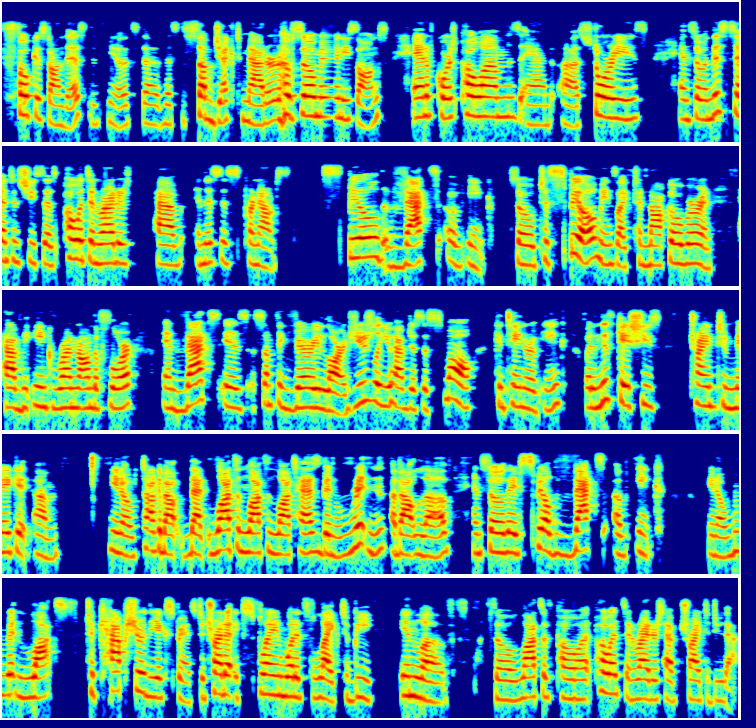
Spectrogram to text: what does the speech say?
focused on this. You know, that's the that's the subject matter of so many songs. And of course, poems and uh, stories. And so in this sentence, she says, poets and writers have, and this is pronounced, spilled vats of ink. So to spill means like to knock over and have the ink run on the floor. And vats is something very large. Usually you have just a small container of ink, but in this case, she's trying to make it, um, you know, talk about that lots and lots and lots has been written about love, and so they've spilled vats of ink, you know, written lots to capture the experience, to try to explain what it's like to be in love. So lots of poet, poets and writers have tried to do that.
